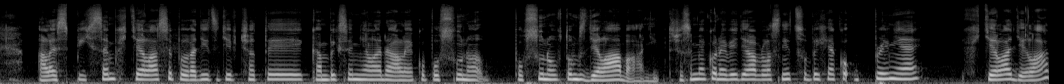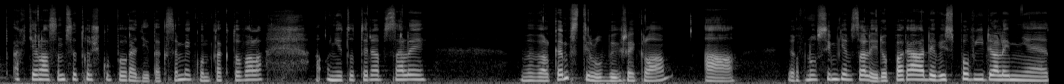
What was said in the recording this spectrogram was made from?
ale spíš jsem chtěla se poradit s děvčaty, kam bych se měla dál jako posunout, posunout v tom vzdělávání, protože jsem jako nevěděla vlastně, co bych jako úplně chtěla dělat a chtěla jsem se trošku poradit, tak jsem je kontaktovala a oni to teda vzali ve velkém stylu, bych řekla, a rovnou si mě vzali do parády, vyspovídali mě,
